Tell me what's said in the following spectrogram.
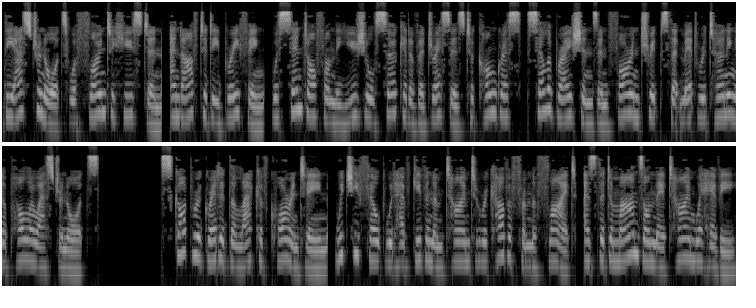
the astronauts were flown to Houston, and after debriefing, were sent off on the usual circuit of addresses to Congress, celebrations and foreign trips that met returning Apollo astronauts. Scott regretted the lack of quarantine, which he felt would have given them time to recover from the flight, as the demands on their time were heavy.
